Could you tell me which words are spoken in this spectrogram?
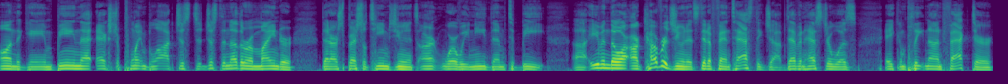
on the game, being that extra point block. Just to, just another reminder that our special teams units aren't where we need them to be. Uh, even though our, our, coverage units did a fantastic job, Devin Hester was a complete non-factor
